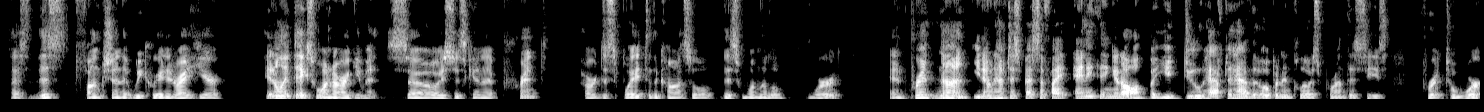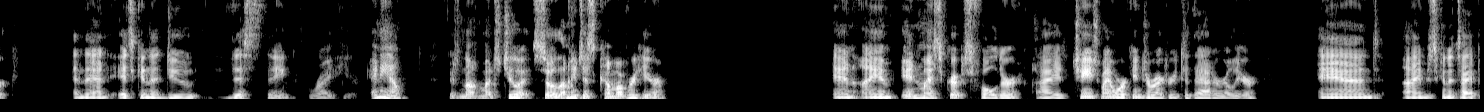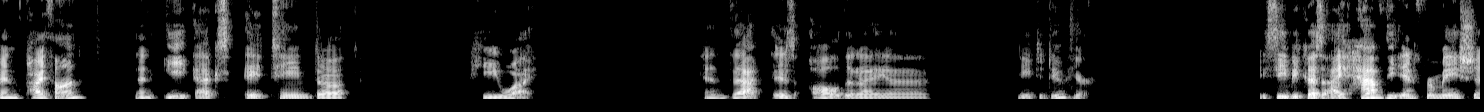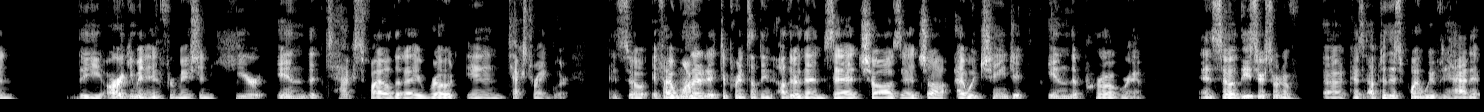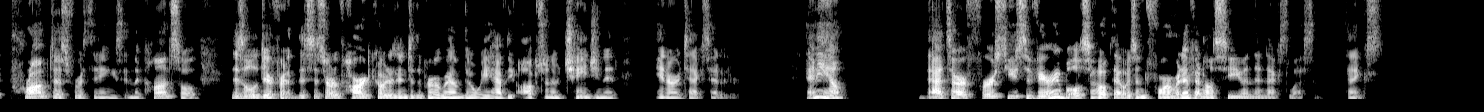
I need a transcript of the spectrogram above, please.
that's this function that we created right here. It only takes one argument. So it's just gonna print or display to the console this one little word. And print none, you don't have to specify anything at all, but you do have to have the open and close parentheses for it to work. And then it's gonna do this thing right here. Anyhow, there's not much to it. So let me just come over here and I am in my scripts folder. I changed my working directory to that earlier. And I'm just gonna type in Python, then ex18.py. And that is all that I uh, need to do here. You see, because I have the information, the argument information here in the text file that I wrote in Text Wrangler. And so if I wanted it to print something other than Z, Shaw, Z, Shaw, I would change it in the program. And so these are sort of, because uh, up to this point we've had it prompt us for things in the console. This is a little different. This is sort of hard-coded into the program, though we have the option of changing it in our text editor. Anyhow, that's our first use of variables. I hope that was informative, and I'll see you in the next lesson. Thanks.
